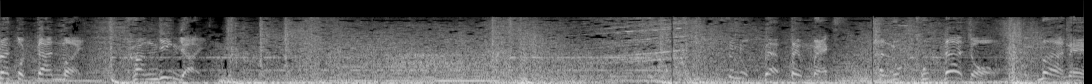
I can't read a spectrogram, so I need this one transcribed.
ปรากฏการณ์ใหม่ ครั้งยิ่งใหญ่ สนุกแบบเต็มแม็กซ์ทะลุทุกหน้าจอ มาแน่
